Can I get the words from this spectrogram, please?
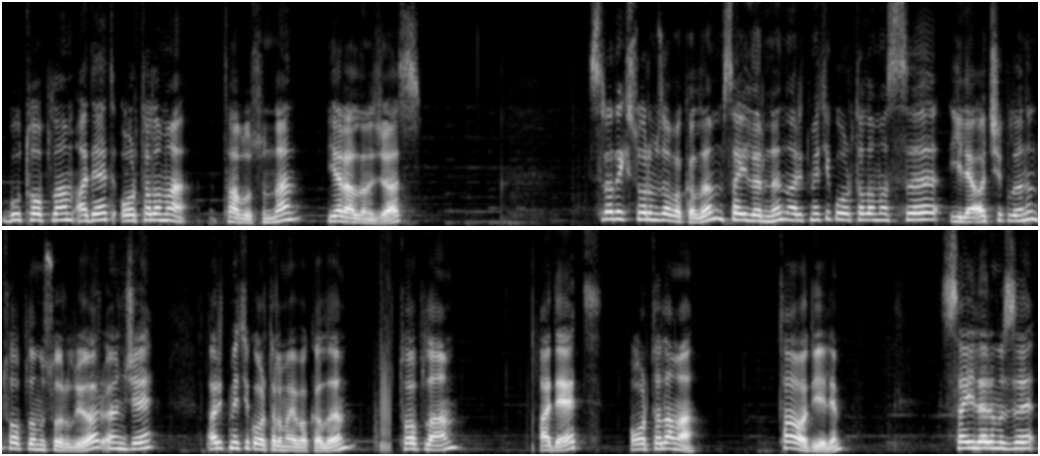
bu toplam adet ortalama tablosundan yararlanacağız. Sıradaki sorumuza bakalım. Sayılarının aritmetik ortalaması ile açıklığının toplamı soruluyor. Önce aritmetik ortalamaya bakalım. Toplam, adet, ortalama. Tau diyelim. Sayılarımızı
